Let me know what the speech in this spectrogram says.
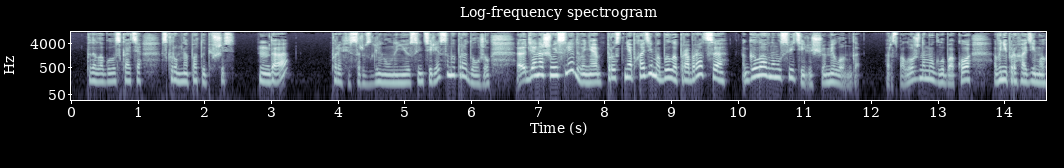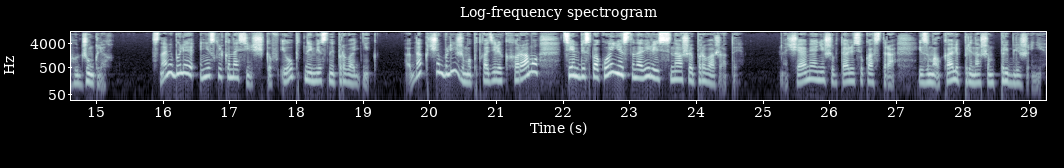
— подала голос Катя, скромно потупившись. «Да?» Профессор взглянул на нее с интересом и продолжил. «Для нашего исследования просто необходимо было пробраться к главному святилищу Милонга, расположенному глубоко в непроходимых джунглях. С нами были несколько носильщиков и опытный местный проводник. Однако, чем ближе мы подходили к храму, тем беспокойнее становились наши провожатые. Ночами они шептались у костра и замолкали при нашем приближении.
